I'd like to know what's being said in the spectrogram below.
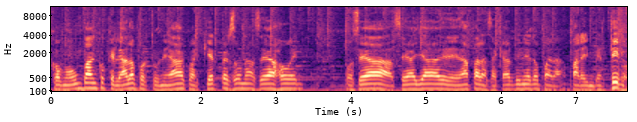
como un banco que le da la oportunidad a cualquier persona, sea joven o sea, sea ya de edad, para sacar dinero para, para invertirlo.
